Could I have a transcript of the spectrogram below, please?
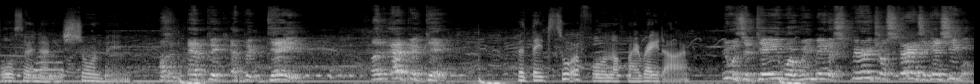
also known as Sean Moon. It was an epic, epic day. An epic day. But they'd sort of fallen off my radar. It was a day where we made a spiritual stance against evil.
